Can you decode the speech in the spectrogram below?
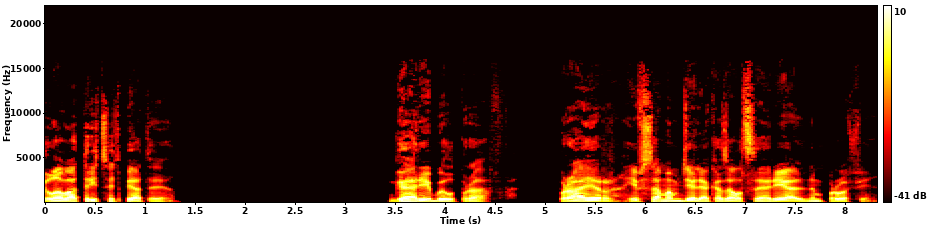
Глава 35. Гарри был прав. Прайер и в самом деле оказался реальным профи.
